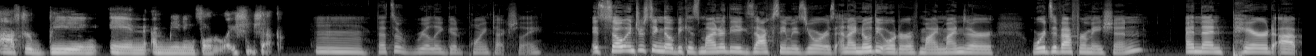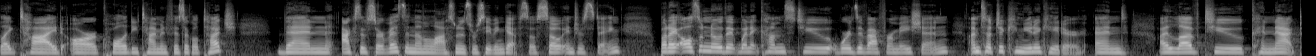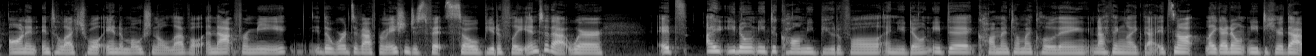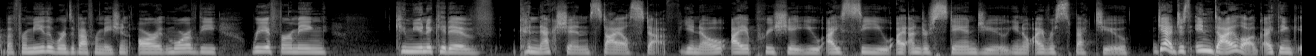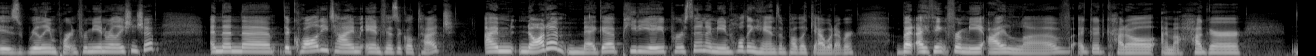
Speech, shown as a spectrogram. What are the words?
after being in a meaningful relationship. Mm, that's a really good point, actually. It's so interesting though, because mine are the exact same as yours. And I know the order of mine. Mine are words of affirmation, and then paired up, like tied, are quality time and physical touch then acts of service, and then the last one is receiving gifts. So, so interesting. But I also know that when it comes to words of affirmation, I'm such a communicator and I love to connect on an intellectual and emotional level. And that for me, the words of affirmation just fit so beautifully into that, where it's I you don't need to call me beautiful and you don't need to comment on my clothing, nothing like that. It's not like I don't need to hear that, but for me the words of affirmation are more of the reaffirming communicative connection style stuff. You know, I appreciate you. I see you. I understand you. You know, I respect you. Yeah, just in dialogue, I think is really important for me in relationship. And then the the quality time and physical touch. I'm not a mega PDA person. I mean, holding hands in public, yeah, whatever. But I think for me, I love a good cuddle. I'm a hugger.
